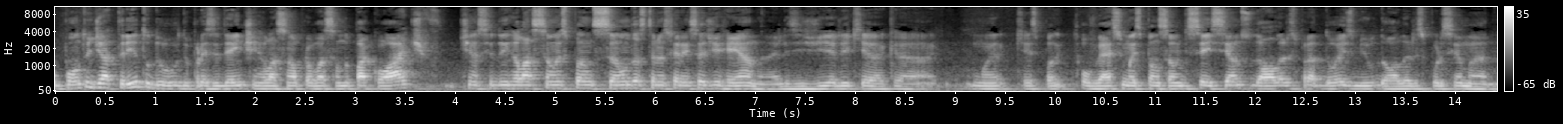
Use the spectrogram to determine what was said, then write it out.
O ponto de atrito do, do presidente em relação à aprovação do pacote tinha sido em relação à expansão das transferências de renda. Ele exigia ali que, que, a, uma, que houvesse uma expansão de 600 dólares para 2 mil dólares por semana.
